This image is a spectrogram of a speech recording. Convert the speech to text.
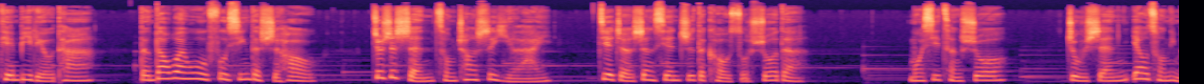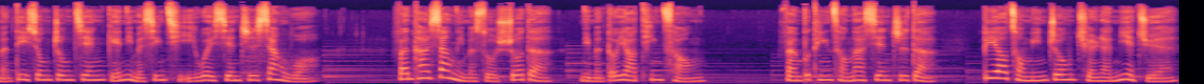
天必留他，等到万物复兴的时候，就是神从创世以来借着圣先知的口所说的。摩西曾说，主神要从你们弟兄中间给你们兴起一位先知像我，凡他向你们所说的。你们都要听从，凡不听从那先知的，必要从民中全然灭绝。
